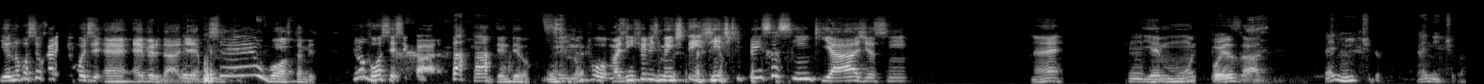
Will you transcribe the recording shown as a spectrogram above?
E eu não vou ser o cara que vou dizer, é, é verdade, é, você é o bosta mesmo. Eu não vou ser esse cara, entendeu? Sim. Não vou. Mas infelizmente tem gente que pensa assim, que age assim, né? Uhum. E é muito pesado. É nítido, é nítido.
